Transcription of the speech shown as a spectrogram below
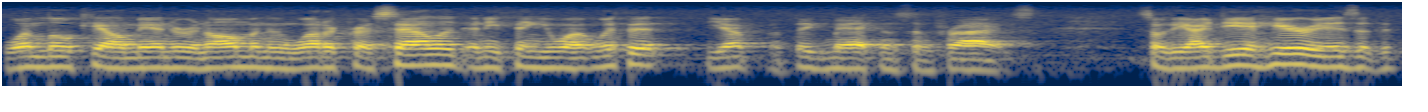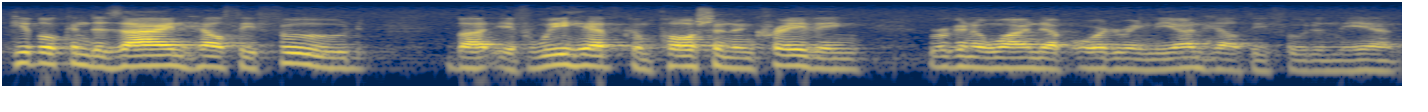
One low-cal mandarin almond and watercress salad, anything you want with it? Yep, a Big Mac and some fries. So the idea here is that the people can design healthy food, but if we have compulsion and craving, we're going to wind up ordering the unhealthy food in the end.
